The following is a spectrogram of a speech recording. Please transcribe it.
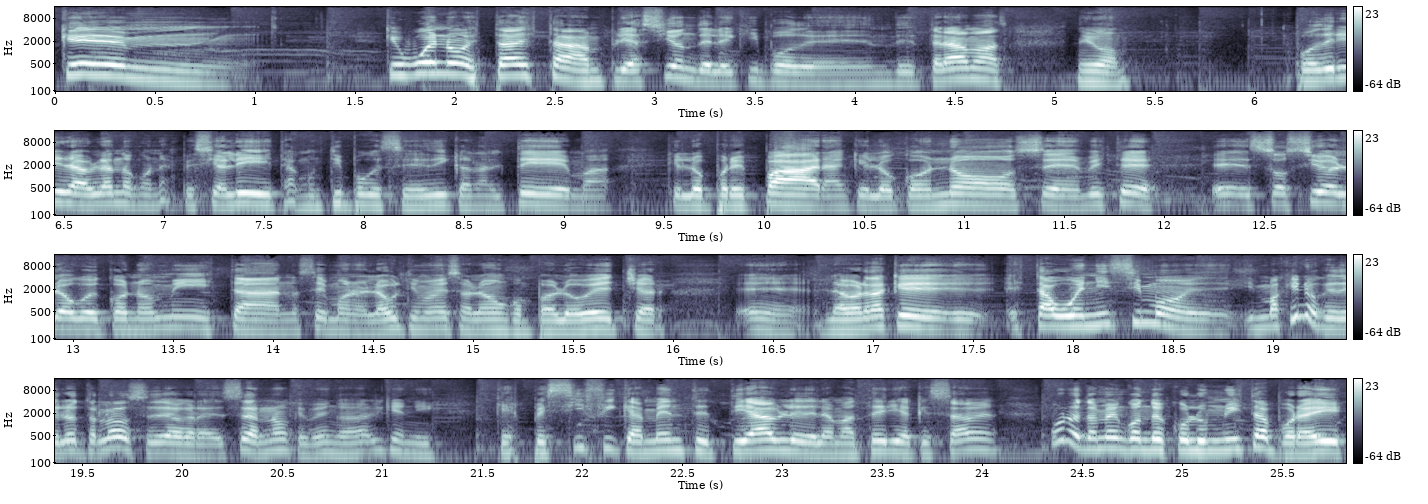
qué, mm, qué bueno está esta ampliación del equipo de, de tramas. Digo, poder ir hablando con especialistas, con tipos que se dedican al tema, que lo preparan, que lo conocen, ¿viste? Eh, sociólogo, economista, no sé, bueno, la última vez hablamos con Pablo Becher. Eh, la verdad que eh, está buenísimo. eh, imagino que del otro lado se debe agradecer, ¿no? Que venga alguien y que específicamente te hable de la materia que saben. Bueno, también cuando es columnista, por ahí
